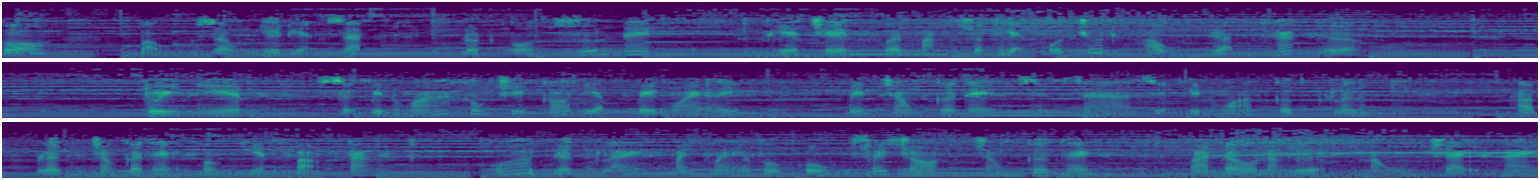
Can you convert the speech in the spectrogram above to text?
gỗ, bỗng giống như điện giật, đột ngột run lên. Phía trên khuôn mặt xuất hiện một chút hồng nhuận khác thường. Tuy nhiên, sự biến hóa không chỉ có điểm bề ngoài ấy, bên trong cơ thể diễn ra diễn biến hóa cực lớn. Hấp lực trong cơ thể bỗng nhiên bạo tăng, cỗ hấp lực này mạnh mẽ vô cùng xoay tròn trong cơ thể. Ban đầu năng lượng nóng chảy này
